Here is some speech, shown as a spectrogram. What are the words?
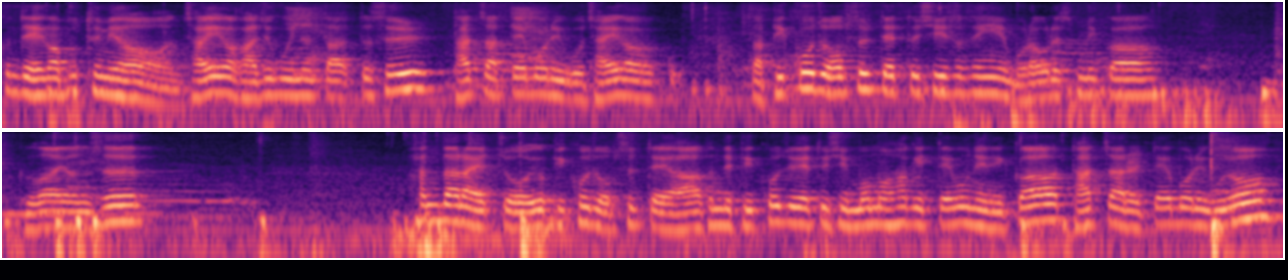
근데 얘가 붙으면 자기가 가지고 있는 따, 뜻을 다짜 떼버리고 자기가 갖고 자, because 없을 때 뜻이 선생님이 뭐라 그랬습니까? 그가 연습 한다라 했죠. 이거 because 없을 때야. 근데 because의 뜻이 뭐뭐 하기 때문이니까 다짜를 떼버리고요.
